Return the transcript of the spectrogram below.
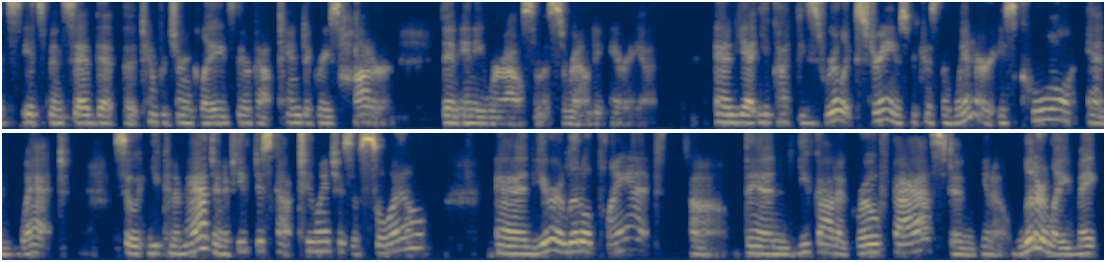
it's it's been said that the temperature in glades they're about 10 degrees hotter than anywhere else in the surrounding area and yet you've got these real extremes because the winter is cool and wet so you can imagine if you've just got two inches of soil and you're a little plant, uh, then you've got to grow fast and you know literally make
